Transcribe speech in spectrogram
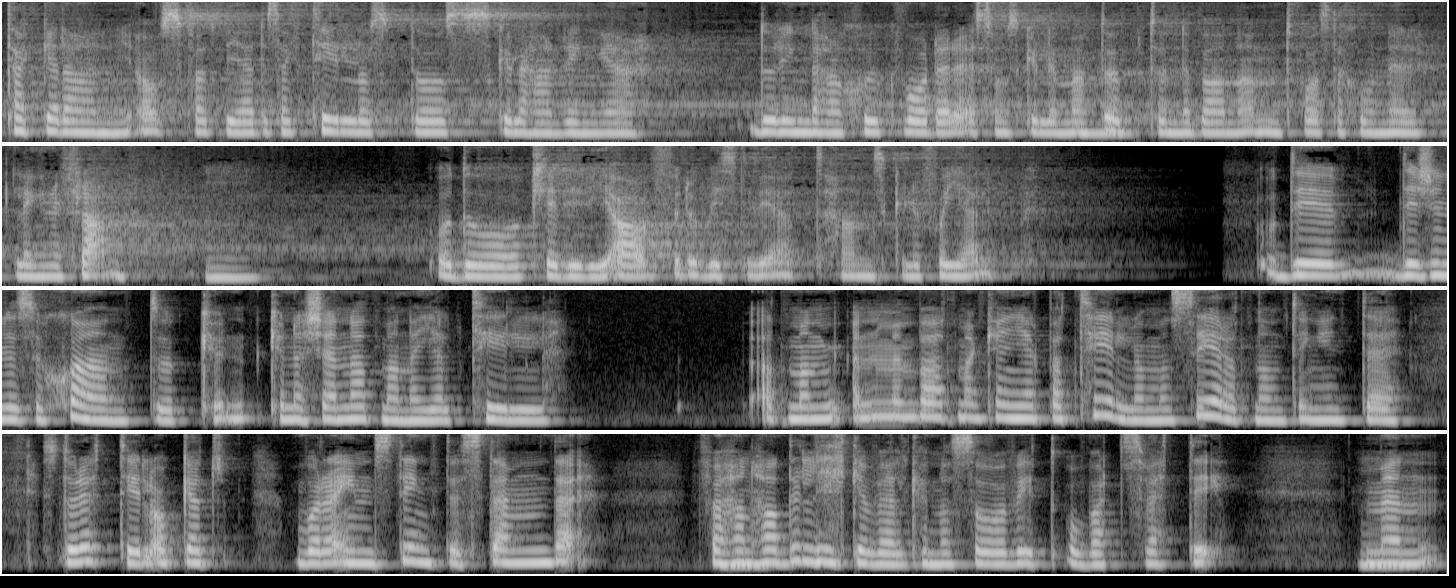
tackade han oss för att vi hade sagt till och då skulle han ringa då ringde han sjukvårdare som skulle möta upp tunnelbanan två stationer längre fram. Och då klev vi av för då visste vi att han skulle få hjälp. och det, det kändes så skönt att kun- kunna känna att man har hjälpt till. Att man, men bara att man kan hjälpa till om man ser att någonting inte står rätt till och att våra instinkter stämde. För han hade lika väl kunnat sovit och varit svettig. Men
